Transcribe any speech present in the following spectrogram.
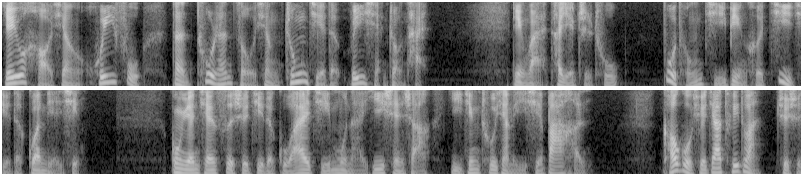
也有好像恢复但突然走向终结的危险状态。另外，他也指出不同疾病和季节的关联性。公元前四世纪的古埃及木乃伊身上已经出现了一些疤痕，考古学家推断这是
